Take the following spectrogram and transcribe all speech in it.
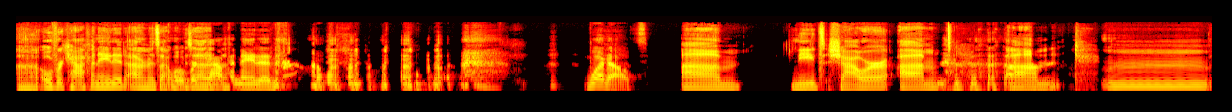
Uh, over caffeinated. I don't know. Is that what over caffeinated? what else? Um, needs shower. Um, um, mm,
